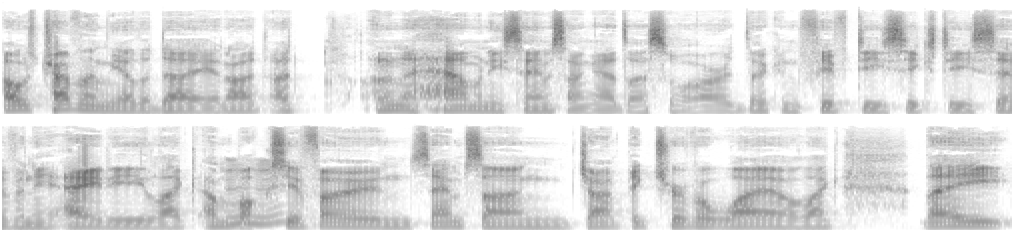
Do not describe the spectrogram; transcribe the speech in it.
I was traveling the other day and I, I, I don't know how many Samsung ads I saw. They can 50, 60, 70, 80, like unbox mm-hmm. your phone, Samsung, giant picture of a whale. Like, they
